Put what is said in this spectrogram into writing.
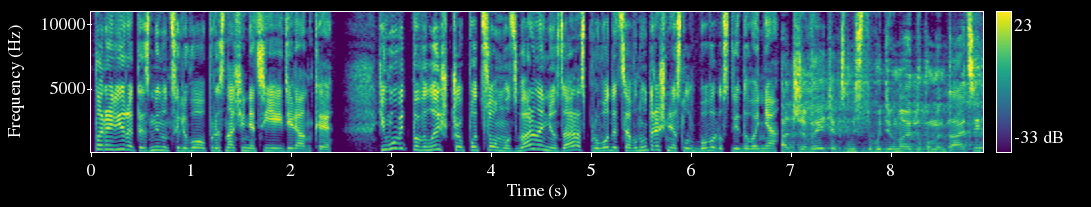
перевірити зміну цільового призначення цієї ділянки. Йому відповіли, що по цьому зверненню зараз проводиться внутрішнє службове розслідування. Адже витяг з містобудівної документації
